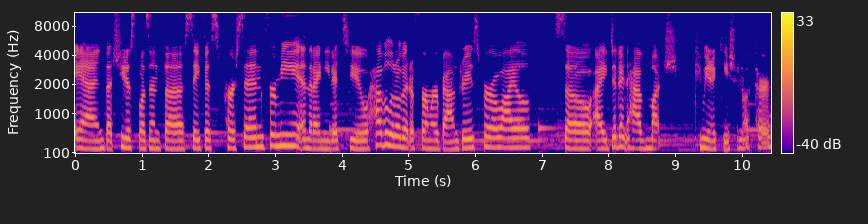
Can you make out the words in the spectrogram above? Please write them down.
and that she just wasn't the safest person for me and that I needed to have a little bit of firmer boundaries for a while. So I didn't have much communication with her.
